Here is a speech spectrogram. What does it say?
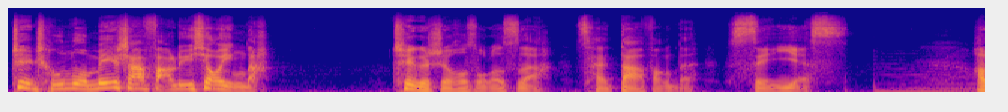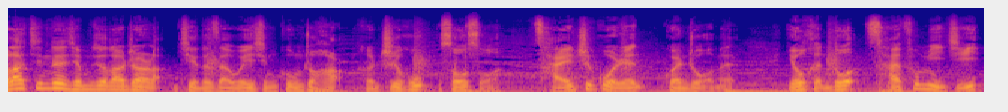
这承诺没啥法律效应的。”这个时候，索罗斯啊才大方的 say yes。好了，今天的节目就到这儿了，记得在微信公众号和知乎搜索“才智过人”，关注我们，有很多财富秘籍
